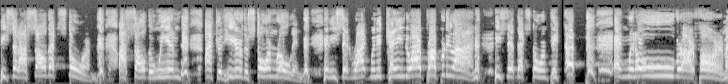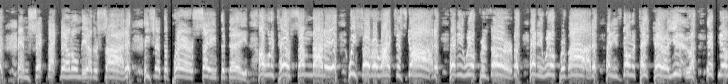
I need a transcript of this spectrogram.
He said, I saw that storm. I saw the wind. I could hear the storm rolling. And he said, right when it came to our property line, he said that storm picked up and went over our farm and sat back down on the other side. He said the prayer saved the day. I want to tell somebody we serve a righteous God and He will preserve and He will provide and He's going to take care of you if you'll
